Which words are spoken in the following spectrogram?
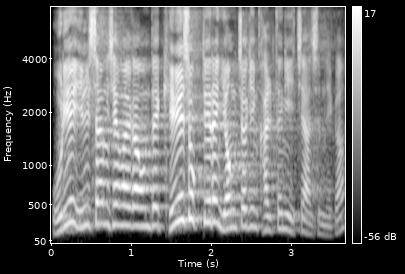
우리의 일상생활 가운데 계속되는 영적인 갈등이 있지 않습니까?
